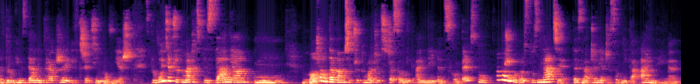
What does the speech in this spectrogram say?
w drugim zdaniu także i w trzecim również. Spróbujcie przetłumaczyć te zdania. Mm, może uda Wam się przetłumaczyć czasownik einnehmen z kontekstu, może po prostu znacie te znaczenia czasownika einnehmen.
